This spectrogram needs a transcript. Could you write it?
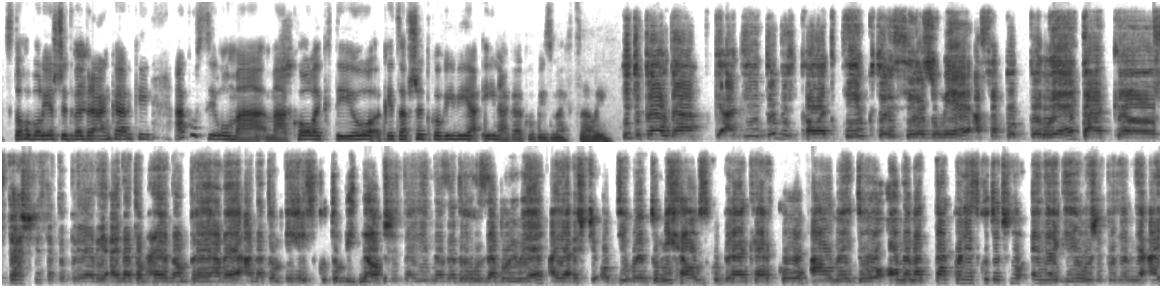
z toho boli ešte dve bránkárky. Akú silu má, má kolektív, keď sa všetko vyvíja inak, ako by sme chceli? Je pravda. Ak je dobrý kolektív, ktorý si rozumie a sa podporuje, tak uh, strašne sa to prejaví aj na tom hernom prejave a na tom ihrisku to vidno, že tá jedna za druhú zabojuje. A ja ešte obdivujem tú Michalovskú brankárku Almeidu. Ona má takú neskutočnú energiu, že podľa mňa aj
